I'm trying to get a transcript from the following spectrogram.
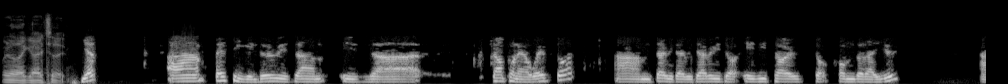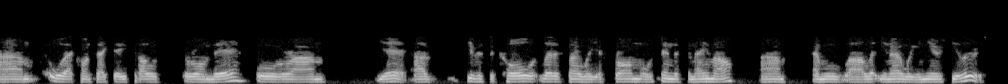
where do they go to? Yep. Um, best thing you can do is um, is uh, jump on our website, um, www.easytow.com.au. Um, all our contact details are on there. Or um, yeah, uh, give us a call, let us know where you're from, or send us an email, um, and we'll uh, let you know where your nearest dealer is.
